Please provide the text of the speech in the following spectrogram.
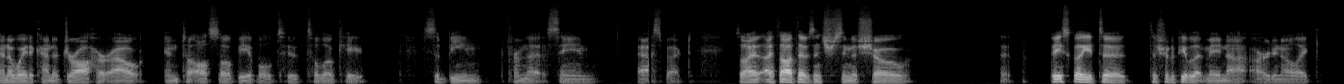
in a way to kind of draw her out and to also be able to to locate Sabine from that same aspect. So I, I thought that was interesting to show, that basically to to show the people that may not already know like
